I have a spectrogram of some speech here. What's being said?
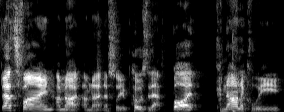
That's fine. I'm not. I'm not necessarily opposed to that. But canonically,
